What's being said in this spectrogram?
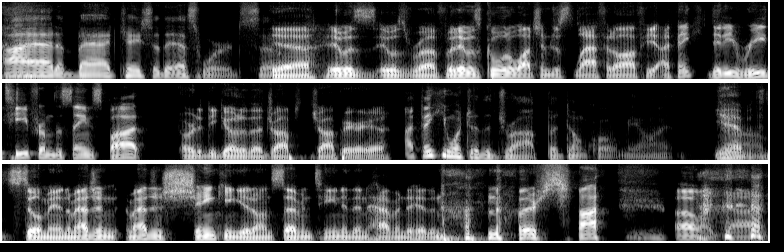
I had a bad case of the S word. So yeah, it was it was rough, but it was cool to watch him just laugh it off. He, I think, did he re tee from the same spot? or did he go to the drop drop area? I think he went to the drop, but don't quote me on it. Yeah, Um, but still, man, imagine imagine shanking it on 17 and then having to hit another shot. Oh my god.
